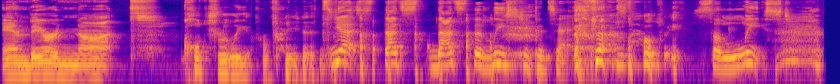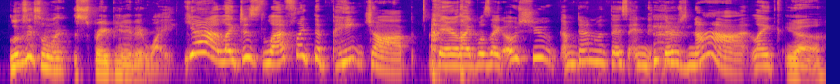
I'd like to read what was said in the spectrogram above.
and they are not culturally appropriate. yes, that's that's the least you could say. That's the least. It's the least. Looks like someone spray painted it white. Yeah, like just left like the paint job there. Like was like, oh shoot, I'm done with this, and there's not. Like Yeah.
